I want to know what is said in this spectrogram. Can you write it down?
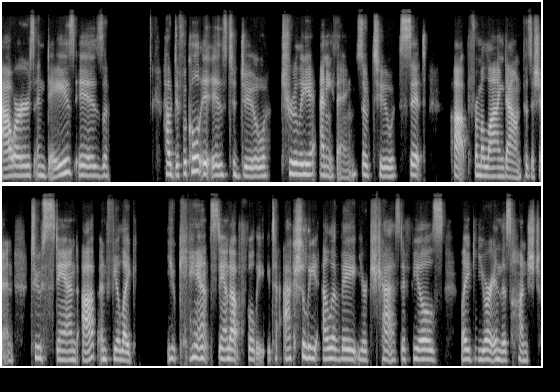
hours and days is how difficult it is to do truly anything. So to sit up from a lying down position, to stand up and feel like you can't stand up fully, to actually elevate your chest. It feels like you're in this hunched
